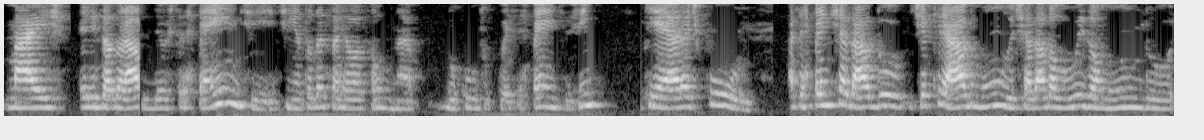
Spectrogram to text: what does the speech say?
Mas eles adoravam o deus serpente e tinha toda essa relação né, no culto com as serpentes, enfim. Que era tipo. A serpente tinha dado. tinha criado o mundo, tinha dado a luz ao mundo.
